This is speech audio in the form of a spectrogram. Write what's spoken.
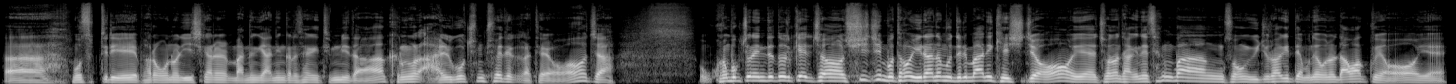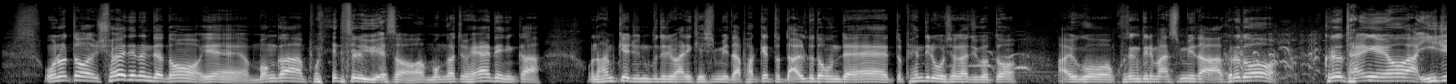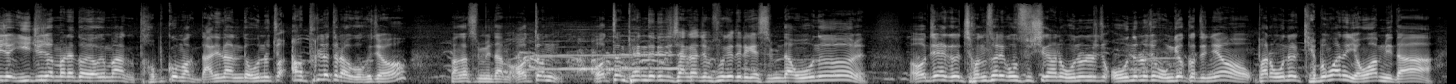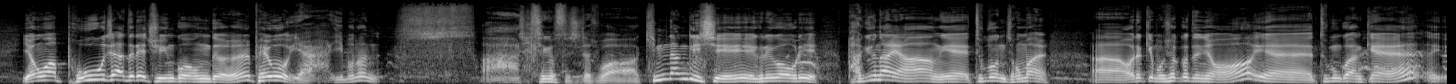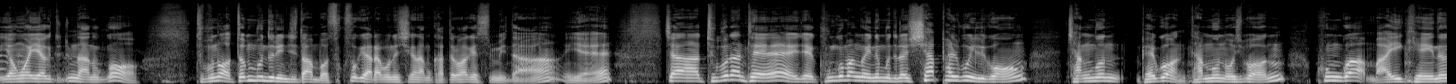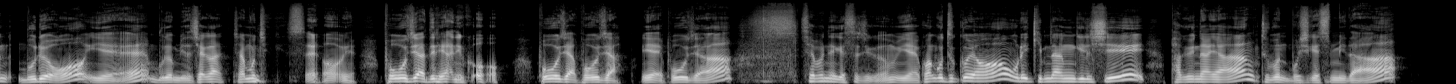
아, 모습들이 바로 오늘 이 시간을 맞는 게 아닌가라는 생각이 듭니다. 그런 걸 알고 춤춰야 될 것 같아요. 자, 광복절인데도 이렇게 저 쉬지 못하고 일하는 분들이 많이 계시죠. 예, 저는 당연히 생방송 위주로 하기 때문에 오늘 나왔고요. 예, 오늘 또 쉬어야 되는데도 예, 뭔가 본인들을 위해서 뭔가 좀 해야 되니까 오늘 함께 해주는 분들이 많이 계십니다. 밖에 또 날도 더운데 또 팬들이 오셔가지고 또 아이고 고생들이 많습니다. 그래도 그래도 다행이에요. 아, 2주 전 2주 전만 해도 여기 막 덥고 막 난리 났는데 오늘 좀 풀렸더라고. 그죠? 반갑습니다. 어떤 어떤 팬들인지 잠깐 좀 소개드리겠습니다. 오늘 어제 그 전설의 고수 시간을 오늘로 좀 오늘로 좀 옮겼거든요. 바로 오늘 개봉하는 영화입니다. 영화 보호자들의 주인공들 배우 야 이분은 아 잘생겼어 진짜 좋아 김남길 씨 그리고 우리 박유나 양예 두 분 정말 아, 어렵게 모셨거든요 예 두 분과 함께 영화 이야기도 좀 나누고 두 분은 어떤 분들인지도 한번 속속히 알아보는 시간 한번 갖도록 하겠습니다 예 자 두 분한테 이제 궁금한 거 있는 분들은 샵8910 장문 100원, 단문 50원, 콩과 마이케이는 무료. 예, 무료입니다. 제가 잘못 얘기했어요. 예, 보호자들이 아니고 보호자, 보호자. 예, 보호자. 세 번 얘기했어, 지금. 예, 광고 듣고요. 우리 김남길 씨, 박윤아 양 두 분 모시겠습니다.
